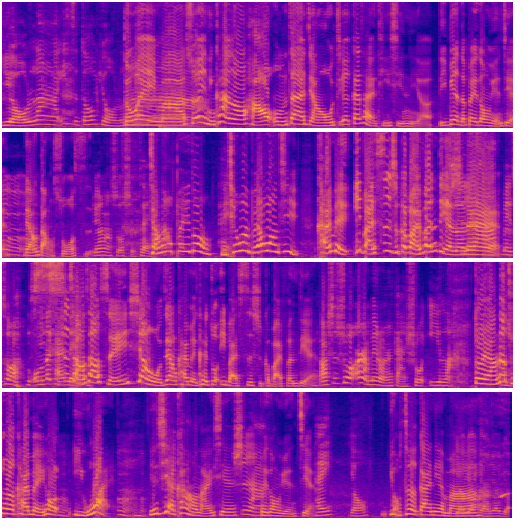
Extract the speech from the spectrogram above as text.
有啦，一直都有啦。对嘛？所以你看哦，好，我们再来讲哦。我刚刚才也提醒你了，里面的被动元件两档锁死。刘朗说实在，讲到被动，你千万不要忘记凯美一百四十个百分点了呢。没错，我们的凯美市场上谁像我这样凯美可以做一百四十个百分点？老师说二，没有人敢说一啦。对啊，那除了凯美以后以外，嗯嗯，妍希还看好哪一些？是啊被动元件嘿，有有这个概念吗？有有有有有，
